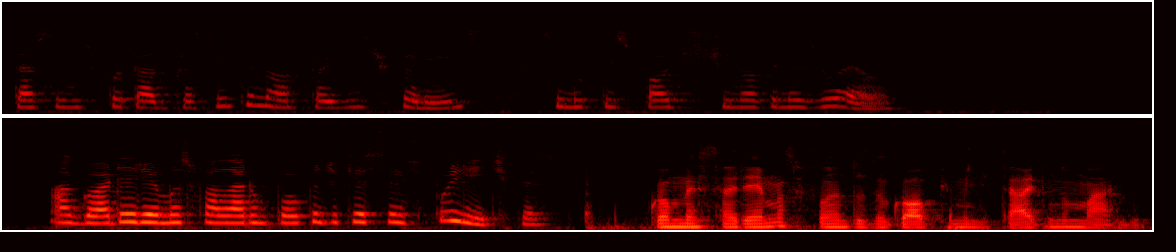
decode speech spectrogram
está sendo exportado para 109 países diferentes, sendo o principal destino a Venezuela. Agora iremos falar um pouco de questões políticas. Começaremos falando do golpe militar no Mali,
